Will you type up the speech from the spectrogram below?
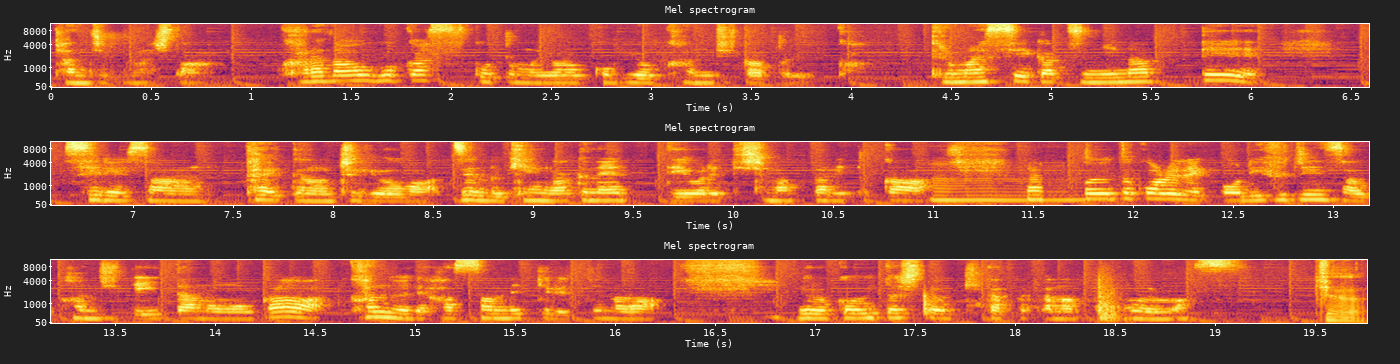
感じました体を動かすことの喜びを感じたというか車椅子生活になってセリュさん体育の授業は全部見学ねって言われてしまったりとか、うんなんかそういうところでこう理不尽さを感じていたのがカヌーで発散できるっていうのは喜びとして大きかったかなと思います。じゃあ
